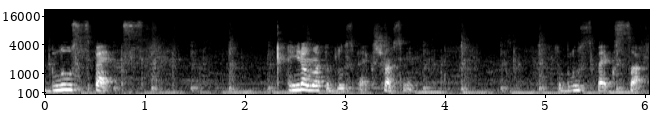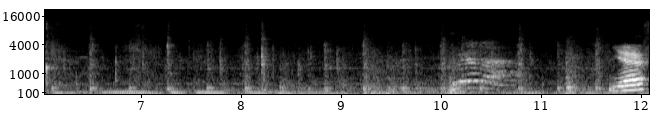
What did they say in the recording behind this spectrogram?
blue specks. And you don't want the blue specks, trust me. The blue specks suck. Yes?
